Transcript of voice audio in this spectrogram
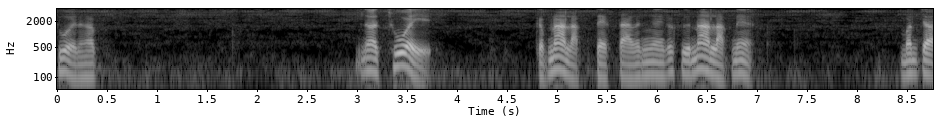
ช่วยนะครับ หน้าช่วยกับหน้าหลักแตกต่างกันยังไง ก็คือหน้าหลักเนี่ย มันจะ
